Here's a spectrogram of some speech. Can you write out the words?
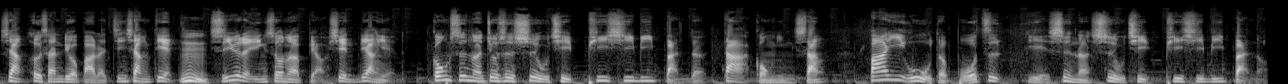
像二三六八的金像店，嗯，十月的营收呢表现亮眼。公司呢就是伺服器 PCB 版的大供应商，八一五五的博智也是呢伺服器 PCB 版哦。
